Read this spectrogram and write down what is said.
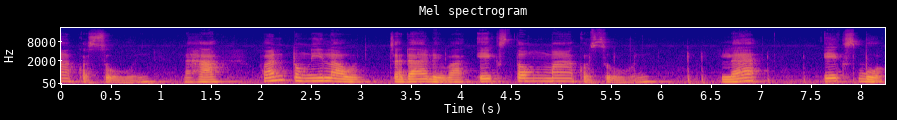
ากกว่า0นะคะ เพราะฉะนั้นตรงนี้เราจะได้เลยว่า x ต้องมากกว่า 0 และ x บวก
